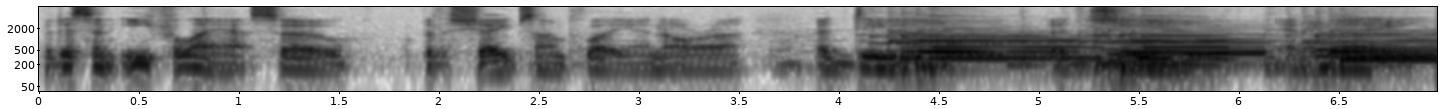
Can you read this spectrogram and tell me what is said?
But it's an E flat, so but the shapes I'm playing are a, a D, a G, and an A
